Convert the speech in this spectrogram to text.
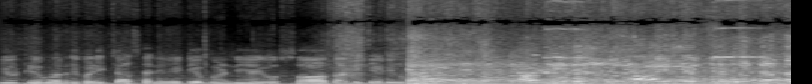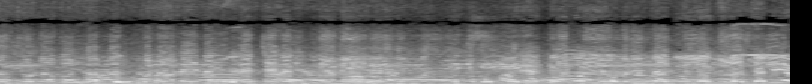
یوٹیوبر دی بڑی چاسا دی ویڈیو بننی ہے وہ ساتھ آدھی جڑی چلیے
